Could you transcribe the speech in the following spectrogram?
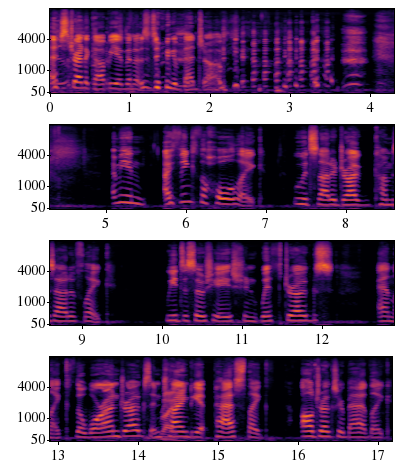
was trying to copy him and I was doing a bad job. I mean, I think the whole like, ooh, it's not a drug comes out of like weed's association with drugs and like the war on drugs and Right. trying to get past like all drugs are bad. Like,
